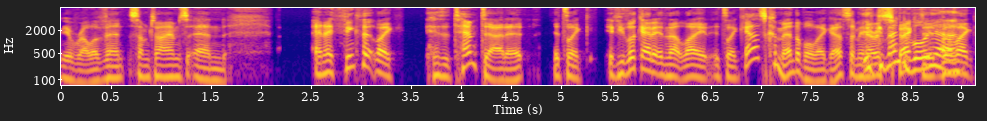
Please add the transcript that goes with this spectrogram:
irrelevant sometimes. And and I think that like his attempt at it. It's like if you look at it in that light, it's like yeah, it's commendable, I guess. I mean, I respect it, yeah. but like,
